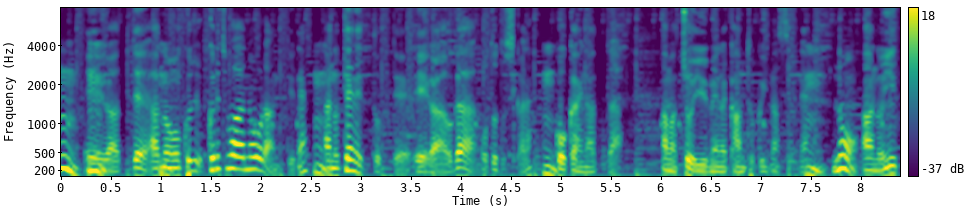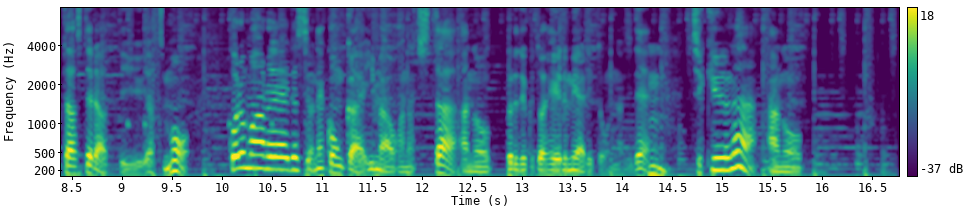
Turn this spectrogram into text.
うん。映画あって、あのクリクリストファー・ノーランっていうね「うん。あのテネット」って映画が一昨年かな、うん。公開になったあ、まあ、超有名な監督いますよね、のあの「インターステラー」っていうやつもこれもあれですよね。今回今お話ししたあのプロジェクト「ヘイル・メアリー」と同じで、うん。地球があの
